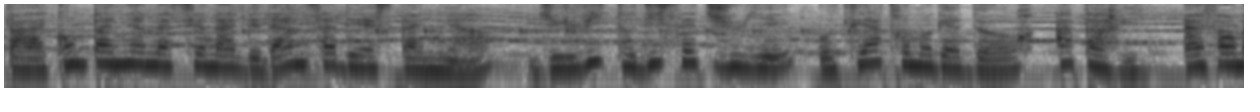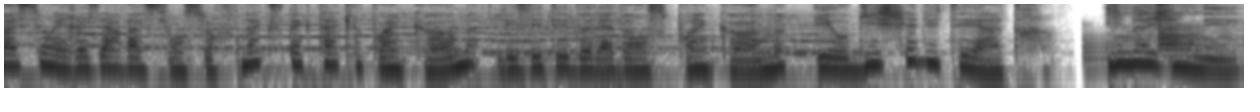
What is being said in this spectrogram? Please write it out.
par la Compagnia Nacional de Danza de España, du 8 au 17 juillet au Théâtre Mogador, à Paris. Informations et réservations sur fnacspectacle.com, lesétédeladance.com et au guichet du théâtre. Imaginez,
